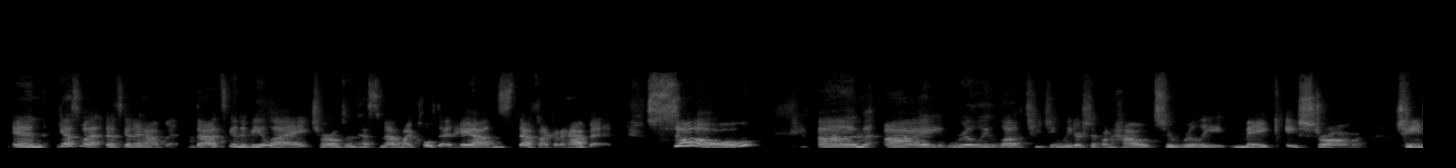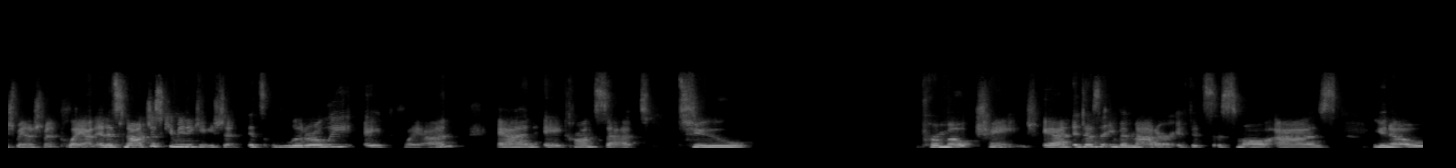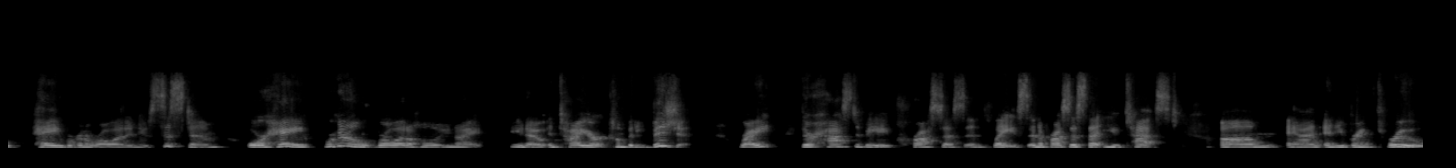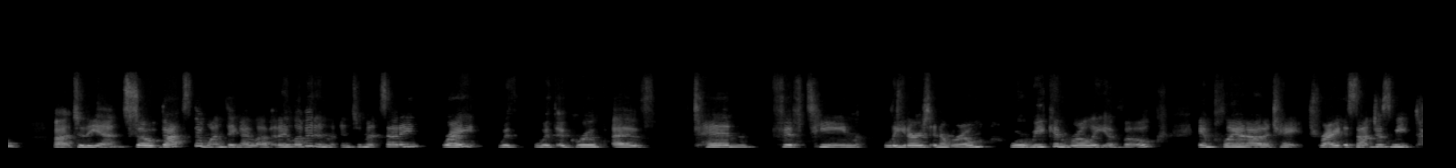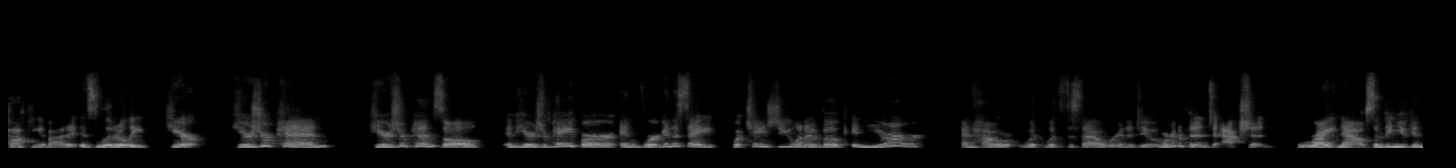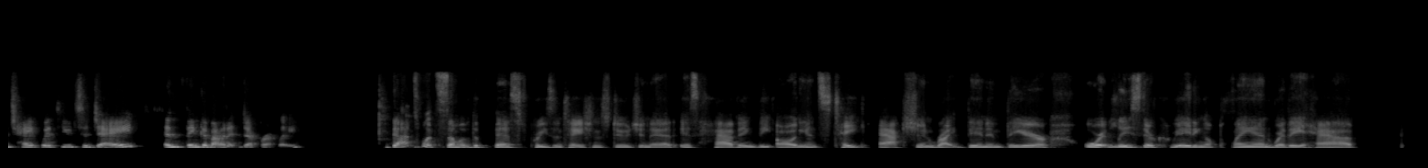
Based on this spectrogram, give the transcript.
and guess what? That's going to happen. That's going to be like Charlton Heston out of my cold dead hands. That's not going to happen. So, um, I really love teaching leadership on how to really make a strong change management plan. And it's not just communication, it's literally a plan and a concept to promote change. And it doesn't even matter if it's as small as you know, hey, we're going to roll out a new system, or hey, we're going to roll out a whole unite, you know, entire company vision, right? There has to be a process in place and a process that you test um, and and you bring through uh, to the end. So that's the one thing I love, and I love it in an intimate setting, right? With with a group of 10, 15 leaders in a room where we can really evoke and plan out a change, right? It's not just me talking about it. It's literally here, here's your pen, here's your pencil, and here's your paper. And we're going to say, what change do you want to evoke in your, and how, what, what's the style we're going to do? And we're going to put it into action right now, something you can take with you today and think about it differently. That's what some of the best presentations do, Ginnette, is having the audience take action right then and there, or at least they're creating a plan where they have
